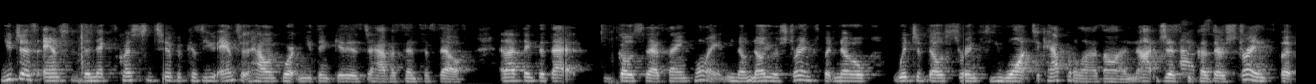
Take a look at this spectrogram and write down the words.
you just answered the next question too because you answered how important you think it is to have a sense of self and i think that that goes to that same point you know know your strengths but know which of those strengths you want to capitalize on not just Absolutely. because they're strengths but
